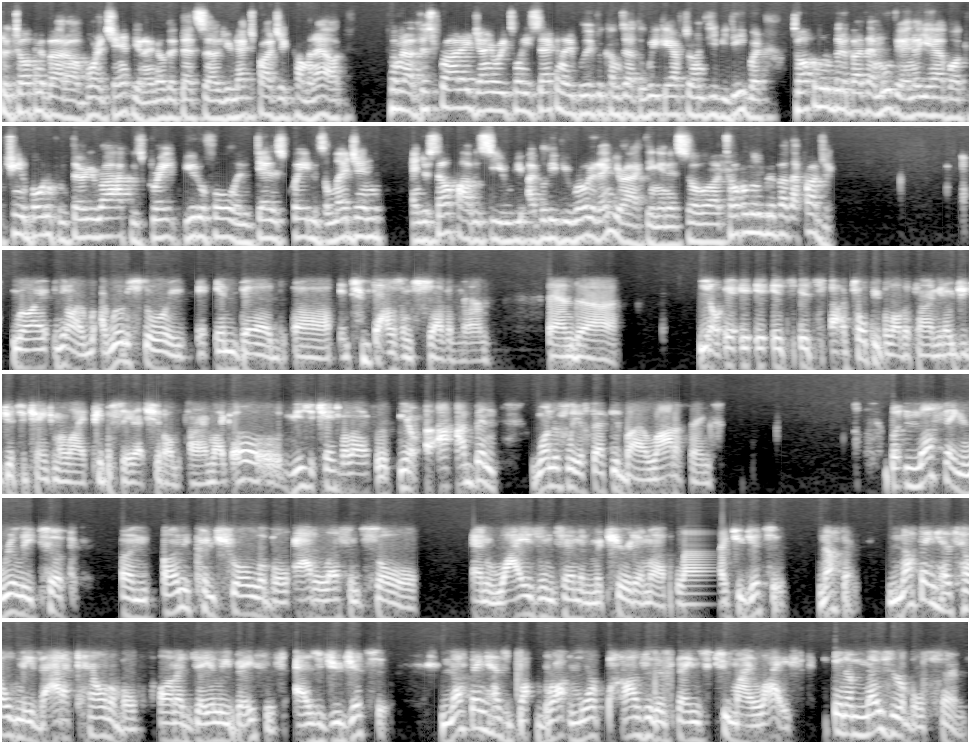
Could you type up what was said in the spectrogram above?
So talking about uh, Born a Champion, I know that that's uh, your next project coming out. Coming out this Friday, January 22nd. I believe it comes out the week after on DVD. But talk a little bit about that movie. I know you have uh, Katrina Bowden from 30 Rock, who's great, beautiful, and Dennis Quaid, who's a legend, and yourself, obviously. You, I believe you wrote it and you're acting in it. So uh, talk a little bit about that project. Well, I, you know, I, I wrote a story in bed uh, in 2007, man, and uh, you know, it, it, it's it's. I've told people all the time, you know, jujitsu changed my life. People say that shit all the time, like, oh, music changed my life, or you know, I, I've been wonderfully affected by a lot of things, but nothing really took an uncontrollable adolescent soul and wizened him and matured him up like jujitsu. Nothing. Nothing has held me that accountable on a daily basis as jujitsu. Nothing has b- brought more positive things to my life in a measurable sense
